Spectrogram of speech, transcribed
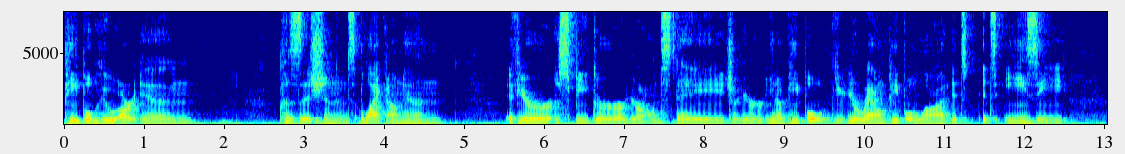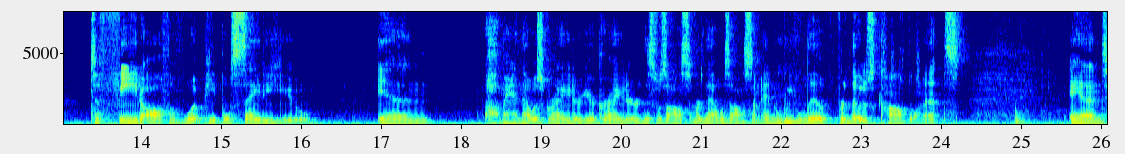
People who are in positions like I'm in, if you're a speaker or you're on stage or you're, you know, people, you- you're around people a lot, it's, it's easy to feed off of what people say to you in, oh man, that was great, or you're great, or this was awesome, or that was awesome. And we mm-hmm. live for those compliments. And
